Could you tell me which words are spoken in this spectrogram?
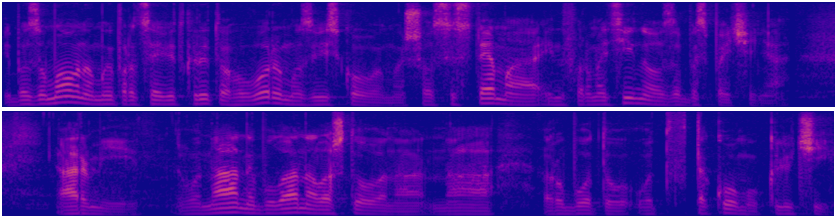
І безумовно, ми про це відкрито говоримо з військовими, що система інформаційного забезпечення армії вона не була налаштована на роботу от в такому ключі.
